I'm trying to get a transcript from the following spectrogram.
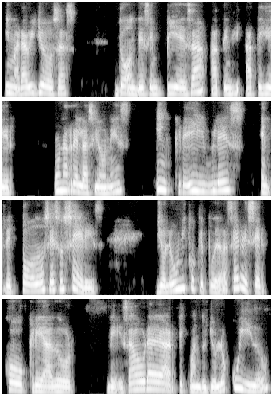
y maravillosas donde se empieza a, a tejer unas relaciones increíbles entre todos esos seres. Yo lo único que puedo hacer es ser co-creador de esa obra de arte cuando yo lo cuido,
